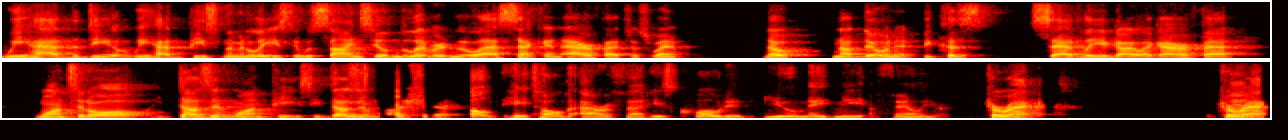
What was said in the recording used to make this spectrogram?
we had the deal. We had peace in the Middle East. It was signed, sealed, and delivered. And the last second, Arafat just went, "Nope, not doing it." Because sadly, a guy like Arafat wants it all. He doesn't want peace. He doesn't want to share. told, he told Arafat, he's quoted, "You made me a failure." Correct. Correct.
